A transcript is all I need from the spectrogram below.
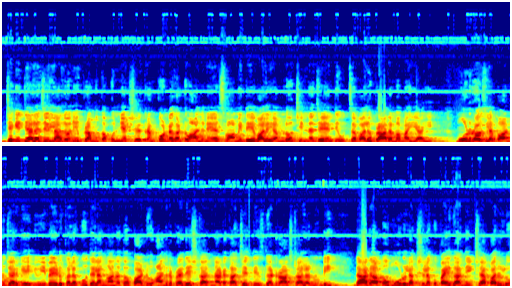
జగిత్యాల జిల్లాలోని ప్రముఖ పుణ్యక్షేత్రం కొండగట్టు ఆంజనేయ స్వామి దేవాలయంలో చిన్న జయంతి ఉత్సవాలు ప్రారంభమయ్యాయి. మూడు రోజుల పాటు జరిగే ఈ వేడుకలకు తెలంగాణతో పాటు ఆంధ్రప్రదేశ్ కర్ణాటక ఛత్తీస్గఢ్ రాష్ట్రాల నుండి దాదాపు మూడు లక్షలకు పైగా దీక్షాపరులు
